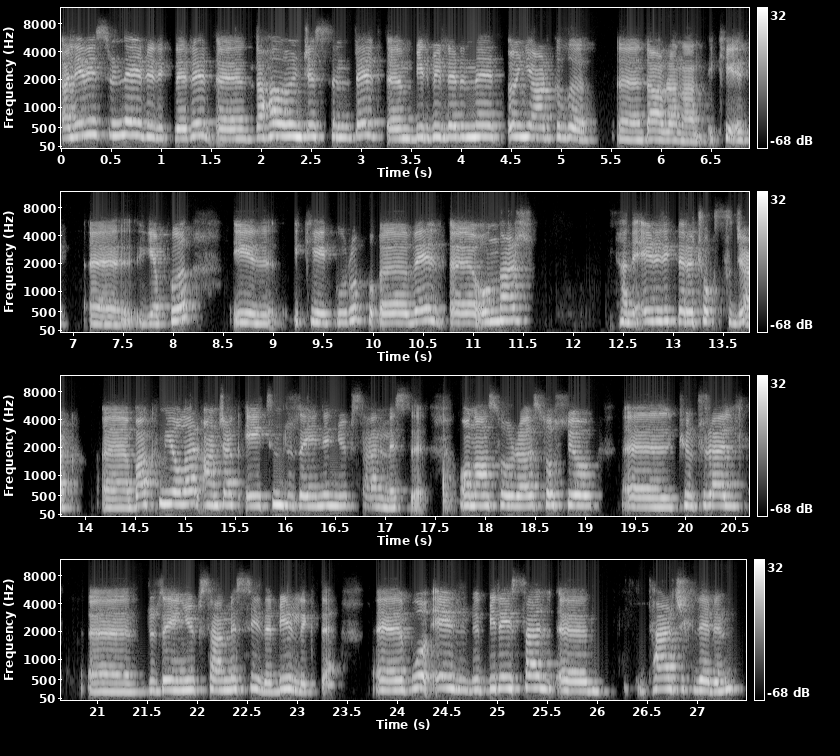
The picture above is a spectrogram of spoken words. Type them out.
Alevi Sünni evlilikleri e, daha öncesinde e, birbirlerine ön yargılı e, davranan iki yapı, iki grup ve onlar hani evliliklere çok sıcak bakmıyorlar. Ancak eğitim düzeyinin yükselmesi, ondan sonra sosyo kültürel düzeyin yükselmesiyle birlikte bu ev, bireysel e, tercihlerin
